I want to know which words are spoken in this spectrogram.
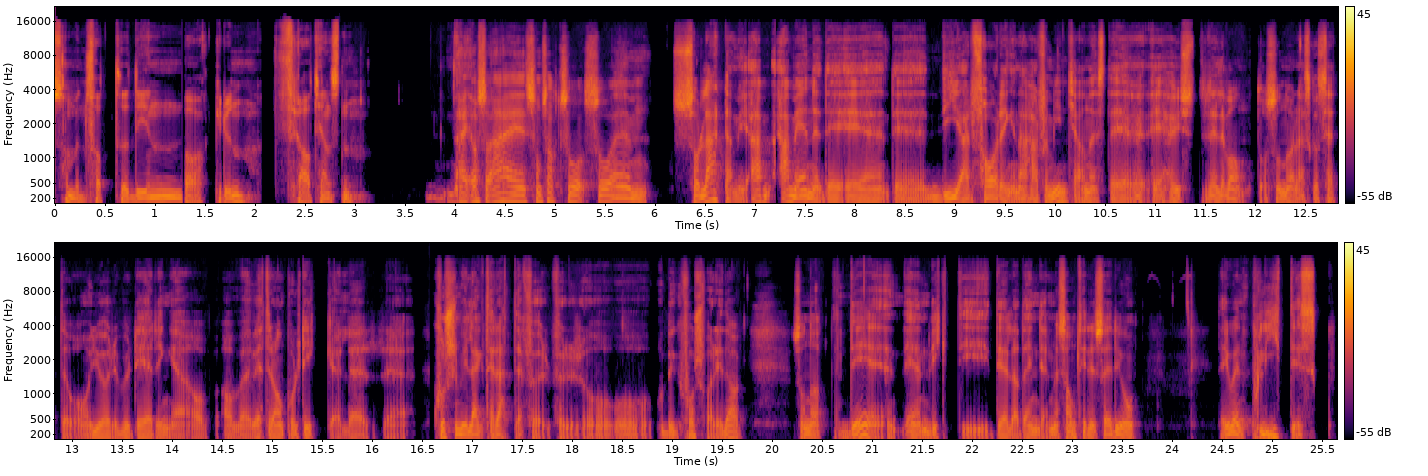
sammenfatte din bakgrunn fra tjenesten? Nei, altså jeg, som sagt så, så, så lærte jeg mye. Jeg, jeg mener det er, det, de erfaringene jeg har fra min tjeneste er, er, høyst relevant, også når jeg skal sitte og gjøre vurderinger av, av veteranpolitikk, eller eh, hvordan vi legger til rette for, for å, å, bygge Forsvaret i dag. Sånn at det er en viktig del av den delen. Men samtidig så er det jo, det er jo en politisk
